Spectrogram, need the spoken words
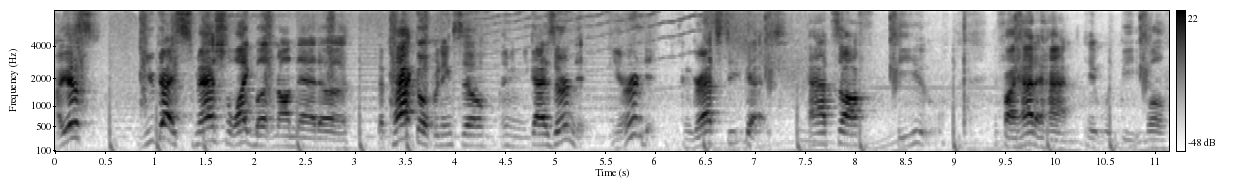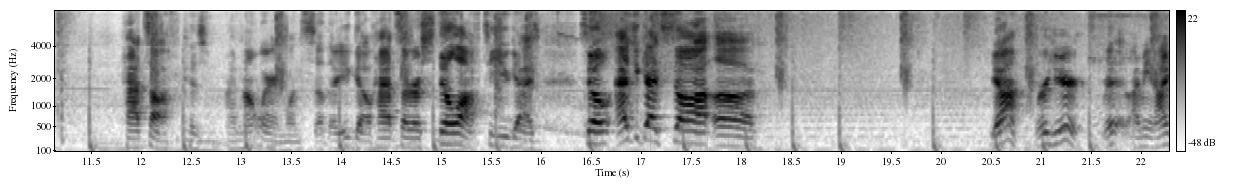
I guess you guys smashed the like button on that uh, the pack opening. So, I mean, you guys earned it. You earned it. Congrats to you guys. Hats off to you. If I had a hat, it would be, well, hats off because I'm not wearing one. So there you go. Hats are still off to you guys. So as you guys saw, uh, yeah, we're here. I mean, I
